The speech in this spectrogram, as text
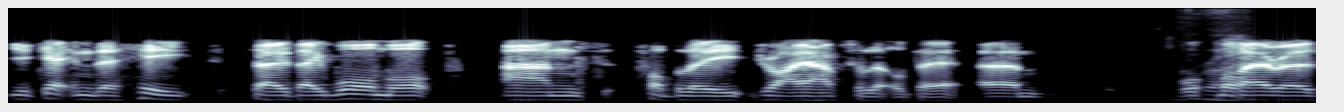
you're getting the heat, so they warm up and probably dry out a little bit. Um, Right. Whereas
